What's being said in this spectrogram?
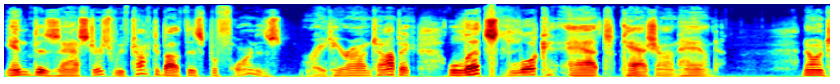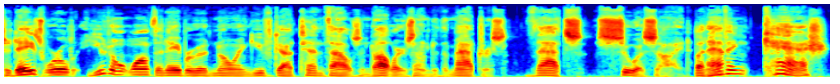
in disasters, we've talked about this before and it's right here on topic. Let's look at cash on hand. Now, in today's world, you don't want the neighborhood knowing you've got $10,000 under the mattress. That's suicide. But having cash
